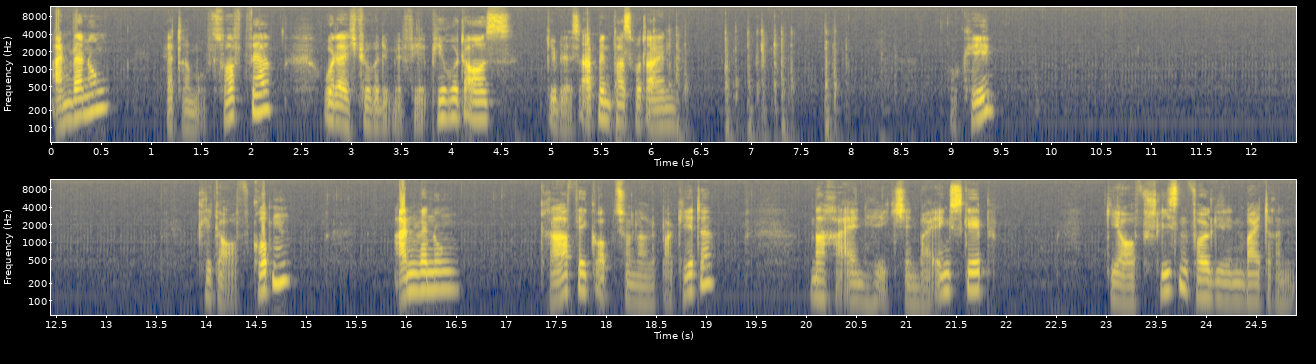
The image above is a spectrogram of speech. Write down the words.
Anwendung, Add Remove Software oder ich führe den Befehl Pirut aus, gebe das Admin-Passwort ein. Okay. Klicke auf Gruppen Anwendung, Grafik, optionale Pakete, mache ein Häkchen bei Inkscape, gehe auf Schließen, folge den weiteren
